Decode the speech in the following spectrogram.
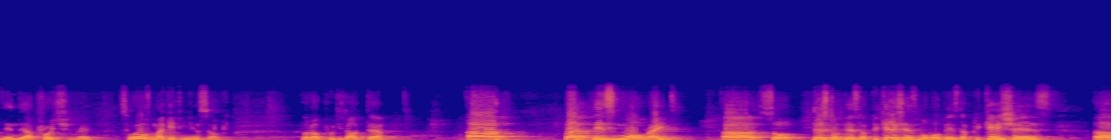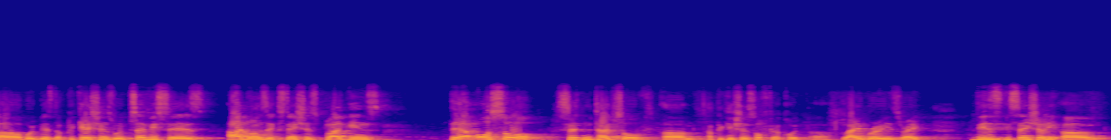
Then they approach you, right? It's a way of marketing yourself. Thought I'll put it out there. Uh, but there's more, right? Uh, so desktop-based applications, mobile-based applications, uh, web-based applications, web services, add-ons, extensions, plugins. There are also certain types of um, application software called uh, libraries, right? These essentially um,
